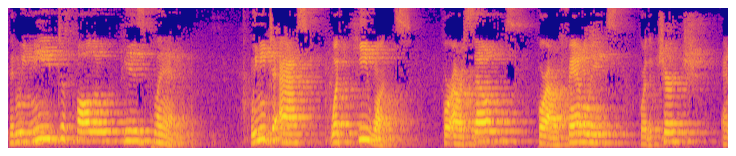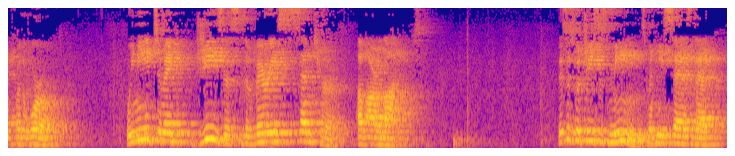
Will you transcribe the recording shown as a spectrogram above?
then we need to follow his plan. We need to ask what he wants for ourselves, for our families, for the church, and for the world. We need to make Jesus the very center of our lives. This is what Jesus means when he says that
